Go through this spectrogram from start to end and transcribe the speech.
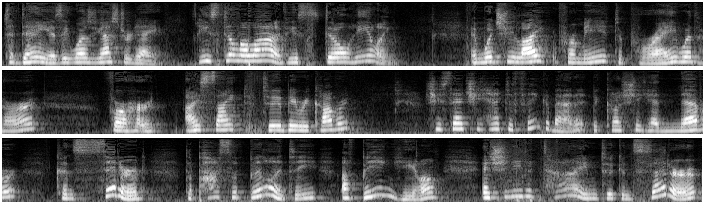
today as he was yesterday, he's still alive, he's still healing. And would she like for me to pray with her for her eyesight to be recovered? She said she had to think about it because she had never considered the possibility of being healed, and she needed time to consider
